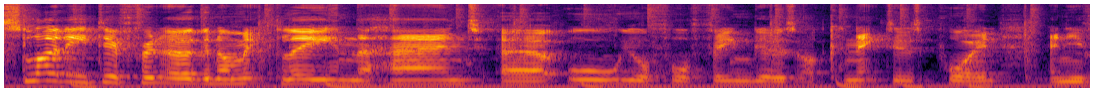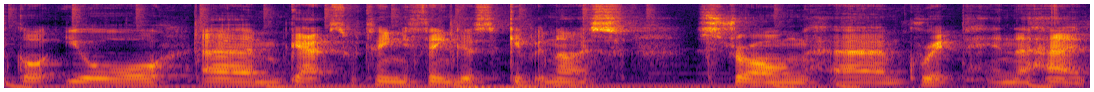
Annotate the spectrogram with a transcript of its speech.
slightly different ergonomically in the hand. Uh, all your four fingers are connected at this point and you've got your um, gaps between your fingers to give it a nice strong um, grip in the hand.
